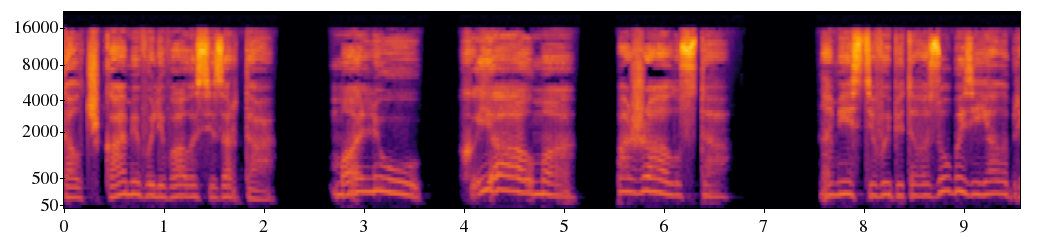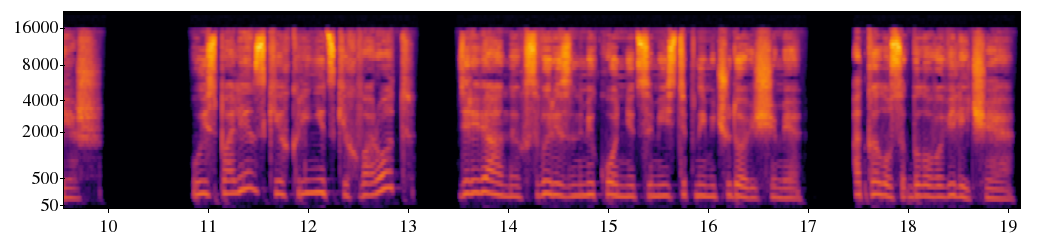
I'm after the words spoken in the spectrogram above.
толчками выливалась изо рта. «Молю! Хьялма! Пожалуйста!» На месте выбитого зуба зияла брешь. У исполинских креницких ворот, деревянных с вырезанными конницами и степными чудовищами, отголосок былого величия,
